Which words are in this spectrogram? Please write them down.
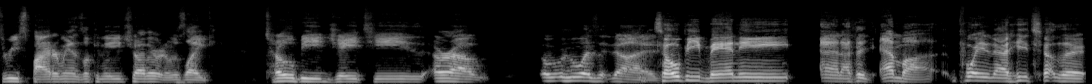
three Spider Mans looking at each other, and it was like Tobey, JT, or uh, who was it? Uh, Tobey, Manny, and I think Emma pointing at each other.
